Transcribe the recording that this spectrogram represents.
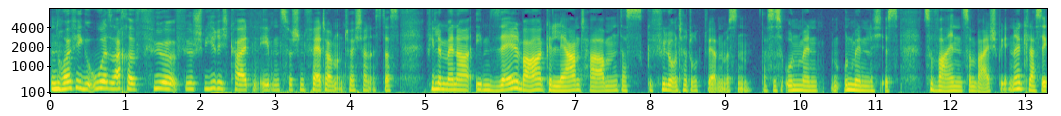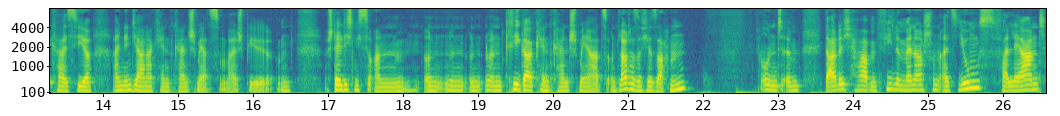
eine häufige Ursache für, für Schwierigkeiten eben zwischen Vätern und Töchtern ist, dass viele Männer eben selber gelernt haben, dass Gefühle unterdrückt werden müssen, dass es unmänn unmännlich ist zu weinen zum Beispiel. Ne? Klassiker ist hier, ein Indianer kennt keinen Schmerz zum Beispiel, und stell dich nicht so an und ein Krieger kennt keinen Schmerz und lauter solche Sachen und ähm, dadurch haben viele Männer schon als Jungs verlernt,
